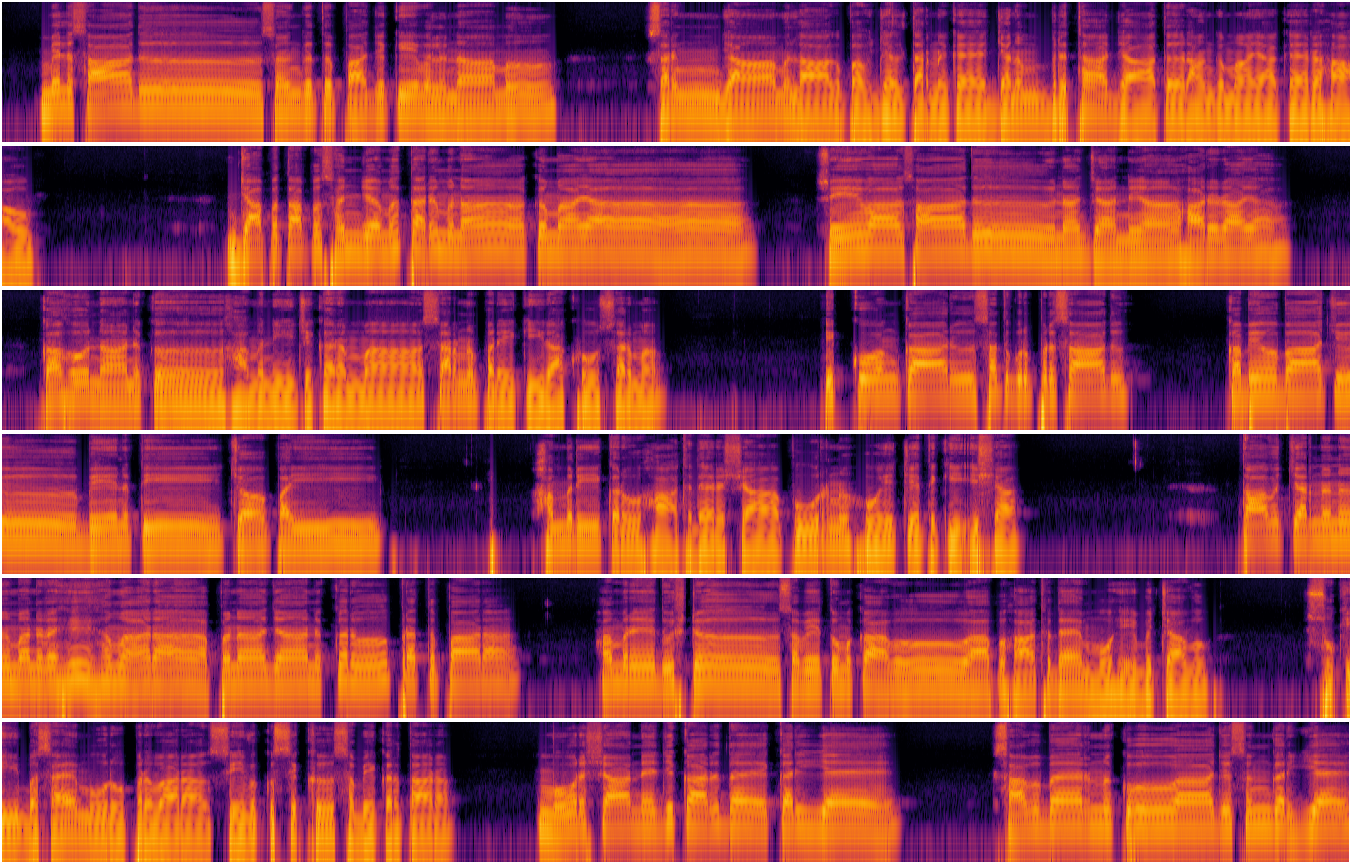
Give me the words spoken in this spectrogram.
ਮਿਲ ਸਾਧ ਸੰਗਤ ਭਜ ਕੇਵਲ ਨਾਮ। ਸਰੰਜਾਮ ਲਾਗ ਭਵ ਜਲ ਤਰਨ ਕੈ, ਜਨਮ ਬ੍ਰਿਥਾ ਜਾਤ ਰੰਗ ਮਾਇਆ ਕੈ ਰਹਾਉ। ਜਪ ਤਪ ਸੰਜਮ ਧਰਮ ਨਾ ਕਮਾਇਆ ਸੇਵਾ ਸਾਧ ਨਾ ਜਾਣਿਆ ਹਰ ਰਾਇਆ। ਕਹੋ ਨਾਨਕ, ਹਮ ਨੀਚ ਕਰਮਾ, ਸਰਨ ਪਰੇ ਕੀ ਰਾਖੋ ਸਰਮਾ। ਇਕ ਓੰਕਾਰ ਸਤਿਗੁਰ ਪ੍ਰਸਾਦ ਕਬਿਓ ਬਾਚ ਬੇਨਤੀ ਚਉਪਈ। ਹਮਰੀ ਕਰੋ ਹਾਥ ਦੇ ਰਸ਼ਾ, ਪੂਰਨ ਹੋਏ ਚਿਤ ਕੀ ਇਸ਼ਾ ਤਾਵ ਚਰਨਨ ਮਨ ਰਹੇ ਹਮਾਰਾ, ਆਪਣਾ ਜਾਨ ਕਰੋ ਪ੍ਰਤਪਾਰਾ ਹਮਰੇ ਦੁਸ਼ਟ ਸਵੇ ਤੁਮ ਕਾਵੋ, ਆਪ ਹਾਥ ਦੇ ਮੋਹਿ ਬਚਾਵੋ। ਸੁਖੀ ਬਸੈ ਮੋਰ ਪਰਵਾਰਾ, ਸੇਵਕ ਸਿੱਖ ਸਬੇ ਕਰਤਾਰਾ ਮੋਰ ਸ਼ਾ ਨਿਜ ਕਰ ਦੇ ਕਰੀਐ, ਸਭ ਬੈਰਨ ਕੋ ਆਜ ਸੰਗਰੀਐ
